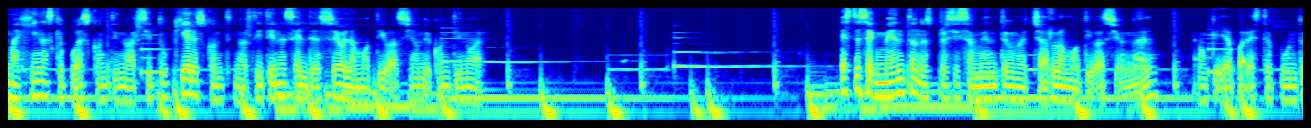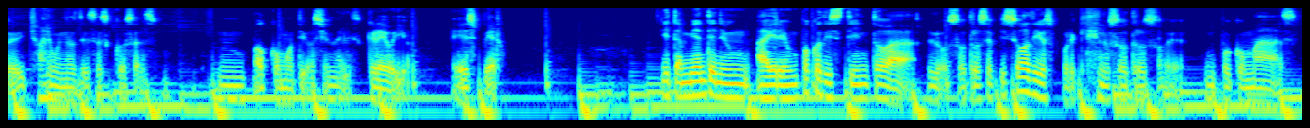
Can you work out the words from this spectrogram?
imaginas que puedes continuar, si tú quieres continuar, si tienes el deseo, la motivación de continuar. Este segmento no es precisamente una charla motivacional, aunque ya para este punto he dicho algunas de esas cosas un poco motivacionales, creo yo, espero. Y también tiene un aire un poco distinto a los otros episodios, porque los otros son un poco más...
